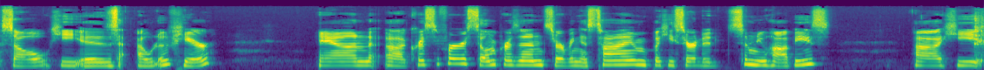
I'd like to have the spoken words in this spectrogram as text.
So he is out of here. And uh, Christopher is still in prison, serving his time, but he started some new hobbies. Uh, he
